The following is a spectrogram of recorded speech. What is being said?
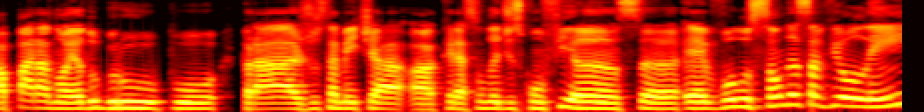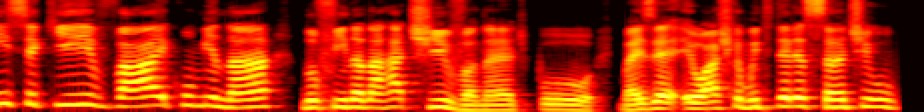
a paranoia do grupo, pra justamente a, a criação da desconfiança, a evolução dessa violência que vai culminar no fim da narrativa, né? Tipo, mas é, eu acho que é muito interessante o,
